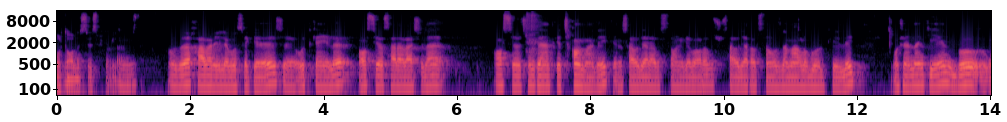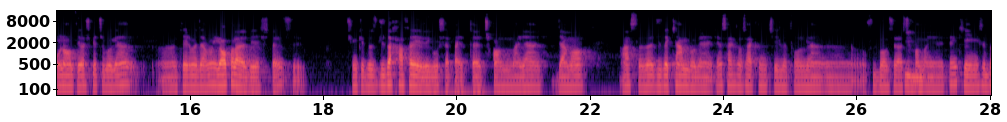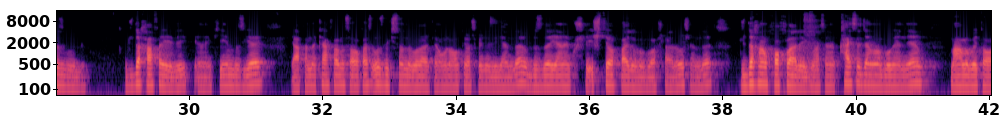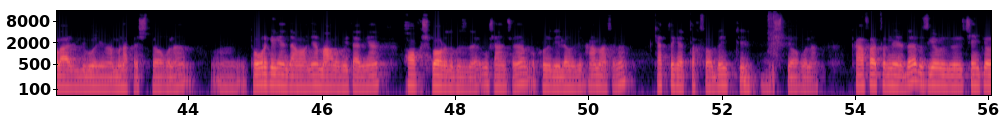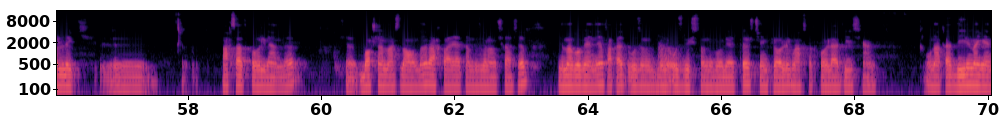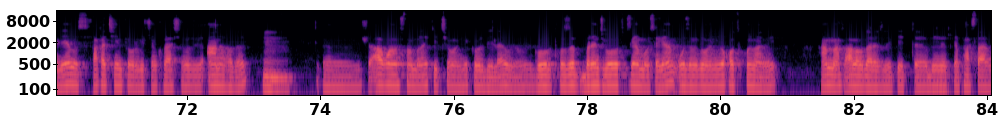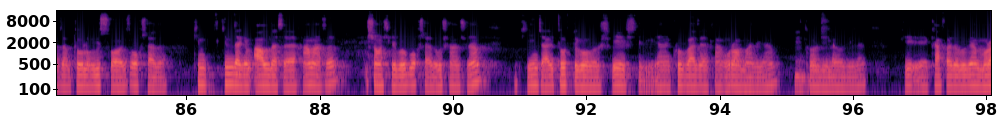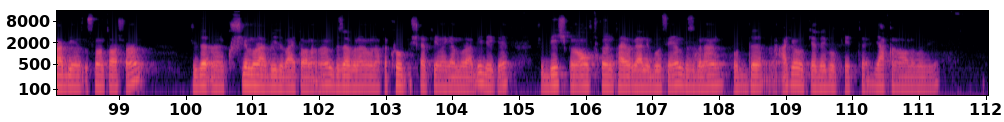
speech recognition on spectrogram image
o'rtoqlashsangiz fikrlaringizni? Hmm. O'zi xabaringlar bo'lsa kerak o'tgan yili osiyo saralashida osiyo chempionatiga chiqolmadik. Saudiya arabistoniga borib shu saudiya arabiston o'zida mag'lub bo'lib keldik. O'shandan keyin bu o'n olti yoshgacha bo'lgan e, terma jamoa yopiladi deyishdi. Chunki biz juda xafa edik o'sha paytda chiqolmagan jamoa. Aslida juda kam bo'lgan ekan. Sakson sakkizinchi yilda tug'ilgan e, futbolchilar chiqolmagan ekan. Keyingisi biz bo'ldik. Juda xafa edik. Keyin bizga yaqinda kafa musobaqasi o'zbekistonda bo'lar ekan o'n olti yoshgacha deganda bizda yana kuchli ishtiyoq paydo bo'la boshladi. O'shanda juda ham xohladik. Masalan qaysi jamoa bo'lganda ham mag'lub eta olardik deb o'ylayman bunaqa ishtiyoq bilan. To'g'ri kelgan jamoani ham mag'lub etadigan xohish bor edi bizda. O'shaning uchun ham ko'rdinglar o'zinglar hammasini katta katta hisobda yutdik ishtiyoq bilan. Kafa turnirida bizga o'zi chempionlik e, maqsad qo'yilgandi. Boshlanmasidan oldin rahbariyat ham biz bilan uchrashib nima bo'lganda ham faqat o'zimiz buni o'zbekistonda bo'lyapti chempionlik maqsad qo'yiladi deyishgan unaqa deyilmaganda ham biz faqat chempionlik uchun kurashishimiz aniq edi o'sha afg'oniston bilan kechki o'yinni ko'rdinglar o'zimiz gol o'tkazib birinchi gol o'tkazgan bo'lsak ham o'zimiz o'yinni yo'qotib qo'ymadik. Hammasi a'lo darajada ketdi. Berayotgan paslarimiz ham to'liq yuz foiz o'xshadi. Kim kimda kim aldasa hammasi ishonchli bo'lib o'xshadi. O'shaning uchun ham keyinchalik to'rtta gol urishga erishdik. Ya'ni ko'p vaziyatlarni urolmadik ham. Ko'rdinglar o'zinglar. E, kafada bo'lgan murabbiyimiz usmon toshev ham juda e, kuchli murabbiy deb ayta olaman. Biza bilan unaqa ko'p ishlab kelmagan murabbiy lekin shu besh kun olti kun tayyorgarlik bo'lsa ham biz bilan xuddi e, aka ukadek bo'lib ketdi yaqin olib o'ziga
